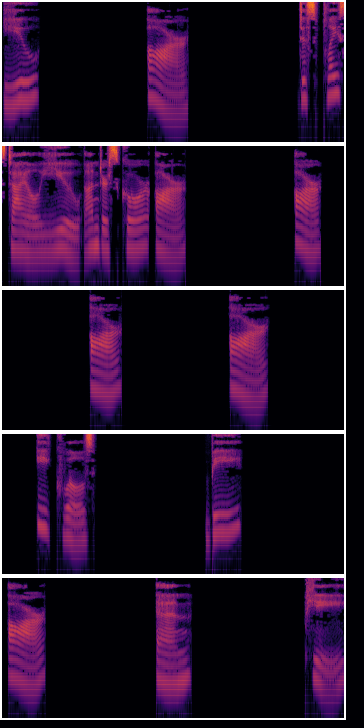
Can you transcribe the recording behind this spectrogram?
U R display style U underscore R R R R equals B R N P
